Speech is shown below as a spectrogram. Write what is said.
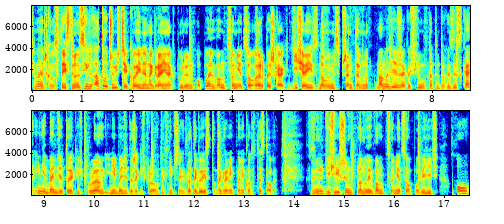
Siemaneczko, z tej strony Sil, a to oczywiście kolejne nagranie, na którym opowiem Wam co nieco o RPszkach. Dzisiaj z nowym sprzętem. No, mam nadzieję, że jakość filmów na tym trochę zyska i nie będzie to jakimś problemem i nie będzie też jakichś problemów technicznych, dlatego jest to nagranie poniekąd testowe. W dniu dzisiejszym planuję Wam co nieco opowiedzieć o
